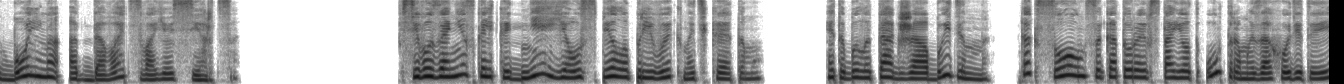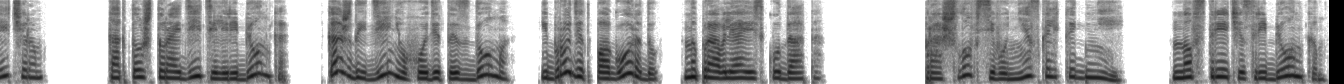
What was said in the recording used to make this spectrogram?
Больно отдавать свое сердце. Всего за несколько дней я успела привыкнуть к этому. Это было так же обыденно, как солнце, которое встает утром и заходит вечером, как то, что родители ребенка каждый день уходят из дома и бродят по городу, направляясь куда-то. Прошло всего несколько дней, но встреча с ребенком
